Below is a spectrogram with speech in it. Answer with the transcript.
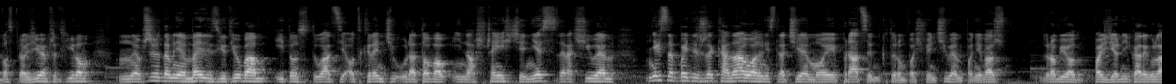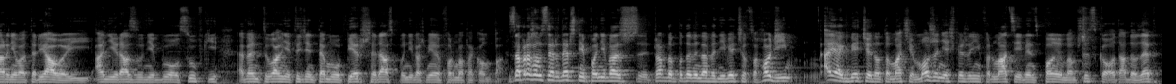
bo sprawdziłem przed chwilą, mm, przyszedł do mnie mail z YouTube'a i tą sytuację odkręcił, uratował i na szczęście nie straciłem, nie chcę powiedzieć, że kanału, ale nie straciłem mojej pracy, którą poświęciłem, ponieważ robię od października regularnie materiały i ani razu nie było słówki, ewentualnie tydzień temu pierwszy raz, ponieważ miałem formata kompa. Zapraszam serdecznie, ponieważ prawdopodobnie nawet nie wiecie o co chodzi, a jak wiecie, no to macie może nieświeże informacje, więc powiem wam wszystko od A do Z,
